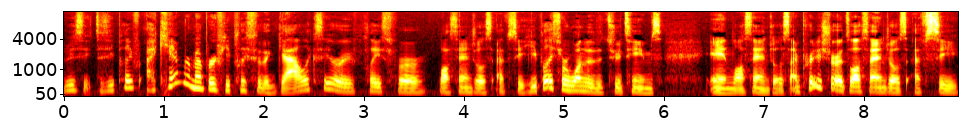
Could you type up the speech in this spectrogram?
who does he does he play for? I can't remember if he plays for the Galaxy or he plays for Los Angeles FC. He plays for one of the two teams in Los Angeles. I'm pretty sure it's Los Angeles FC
